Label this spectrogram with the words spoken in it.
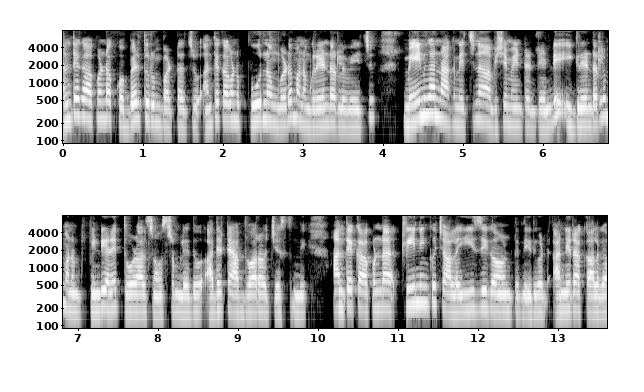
అంతేకాకుండా కొబ్బరి తురుము పట్టచ్చు అంతేకాకుండా పూర్ణం కూడా మనం గ్రైండర్లో వేయచ్చు. మెయిన్గా నాకు నచ్చిన విషయం ఏంటంటే అండి ఈ గ్రైండర్లో మనం పిండి అనేది తోడాల్సిన అవసరం లేదు. అదే ట్యాప్ ద్వారా వచ్చేస్తుంది. అంతేకాకుండా క్లీనింగ్ చాలా ఈజీగా ఉంటుంది. ఇది అన్ని రకాలుగా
